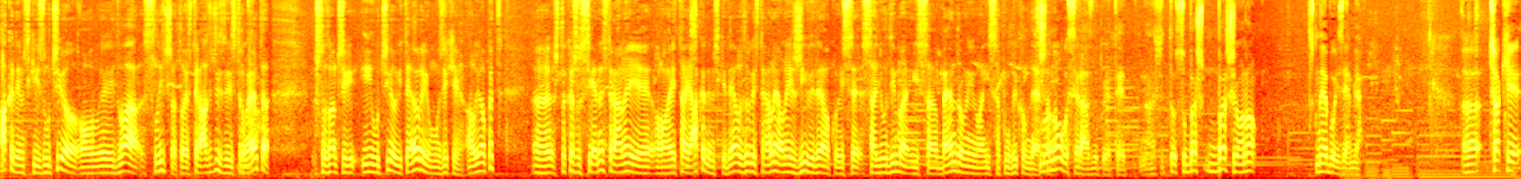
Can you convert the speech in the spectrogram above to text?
akademski izučio ove, dva slična, to jest različite instrumenta, što znači i učio i teoriju muzike, ali opet, što kažu, s jedne strane je onaj taj akademski deo, s druge strane je onaj živi deo koji se sa ljudima i sa bendovima i sa publikom dešava. Mnogo se razlikuje te, znači, to su baš, baš ono nebo i zemlja. E, čak je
